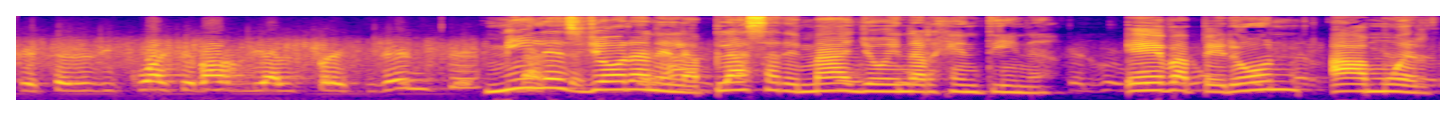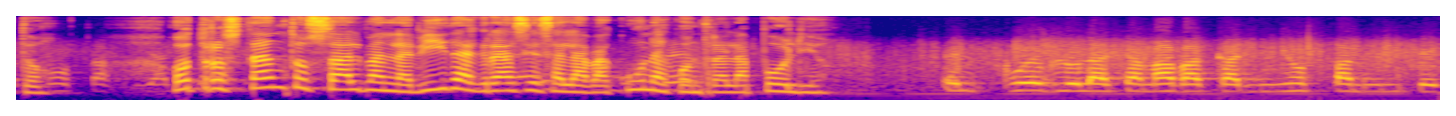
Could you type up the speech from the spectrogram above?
que se dedicó a llevarle al presidente. Miles lloran en la Plaza de Mayo en Argentina. Eva Perón ha muerto. Otros tantos salvan la vida gracias a la vacuna contra la polio. El pueblo la llamaba cariñosamente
